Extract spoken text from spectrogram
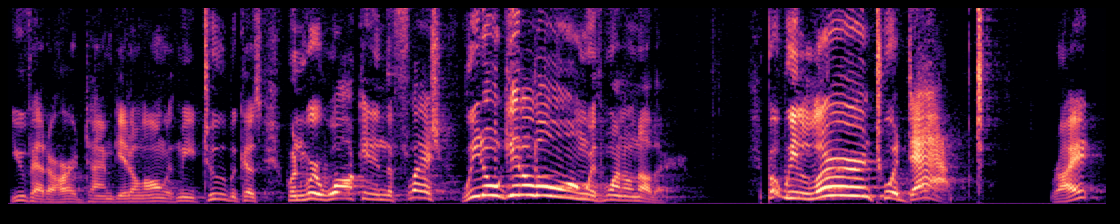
you've had a hard time getting along with me too, because when we're walking in the flesh, we don't get along with one another. But we learn to adapt, right?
